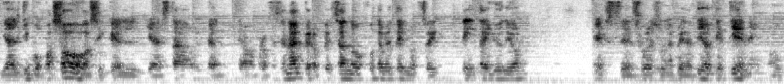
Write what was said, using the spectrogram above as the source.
ya el tiempo pasó, así que él ya está ya, profesional, pero pensando justamente en los 30 junior, este, sobre sus expectativas que tiene, ¿no?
